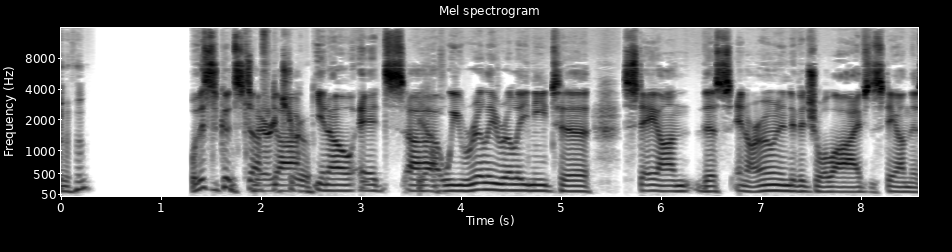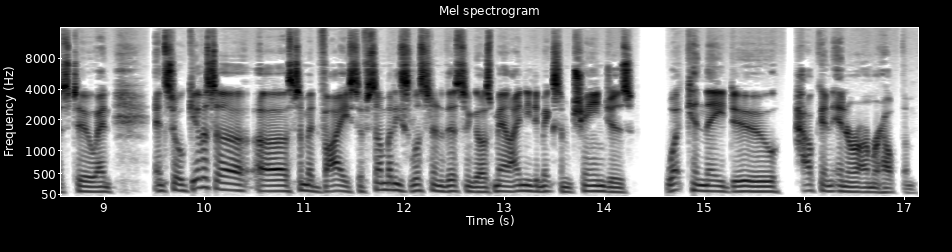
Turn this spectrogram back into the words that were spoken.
mm-hmm. well this is good it's stuff doc true. you know it's uh, yeah. we really really need to stay on this in our own individual lives and stay on this too and and so give us a, a some advice if somebody's listening to this and goes man i need to make some changes what can they do how can inner armor help them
